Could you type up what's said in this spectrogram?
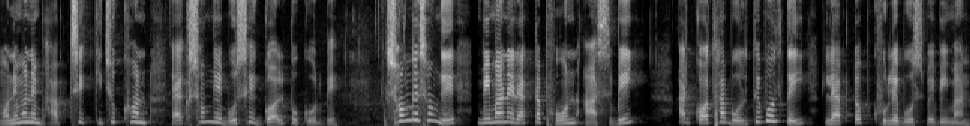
মনে মনে ভাবছে কিছুক্ষণ একসঙ্গে বসে গল্প করবে। সঙ্গে সঙ্গে বিমানের একটা ফোন আসবেই। আর কথা বলতে বলতেই ল্যাপটপ খুলে বসবে বিমান।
